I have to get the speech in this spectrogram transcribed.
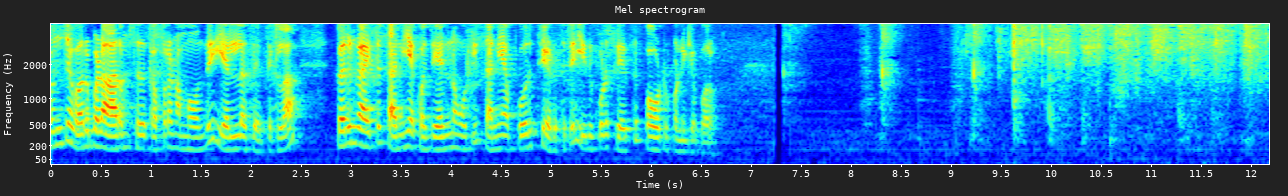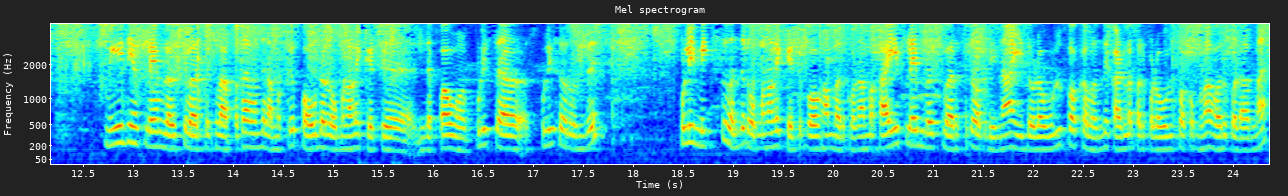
கொஞ்சம் வறுபட ஆரம்பிச்சதுக்கப்புறம் நம்ம வந்து எள்ளை சேர்த்துக்கலாம். பெருங்காயத்தை தனியாக கொஞ்சம் எண்ணெய் ஊற்றி தனியாக பொரித்து எடுத்துகிட்டு இது கூட சேர்த்து பவுட்ரு பண்ணிக்க போகிறோம் மீடியம் ஃப்ளேமில் வச்சு வறுத்துக்கலாம். அப்போ தான் வந்து நமக்கு பவுடர் ரொம்ப நாளைக்கு கெட்டு இந்த பவு புளிசா புளிசோறு வந்து புளி மிக்ஸ் வந்து ரொம்ப நாளைக்கு கெட்டு போகாமல் இருக்கும். நம்ம ஹை ஃப்ளேமில் வச்சு வறுத்துட்டோம் அப்படின்னா இதோட உள்பக்கம் வந்து கடலைப்பருப்போட உள்பக்கம்லாம் வறுபடாமல்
